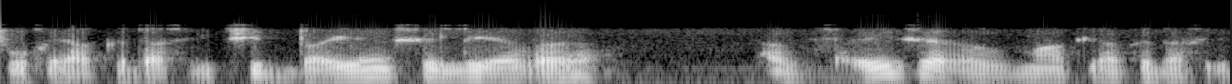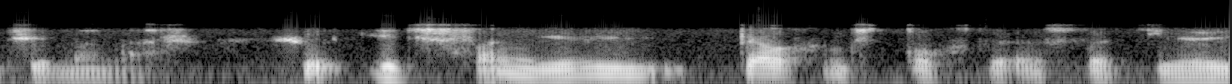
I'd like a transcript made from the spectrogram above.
voeg elke dag ietsie by in sy lewe en wyse hoe maak elke dag ietsie minder. So iets van hierdie pelgrimstogte is dat jy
